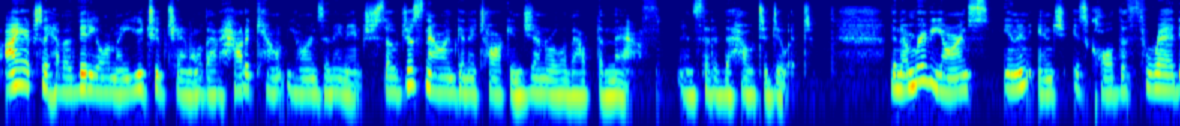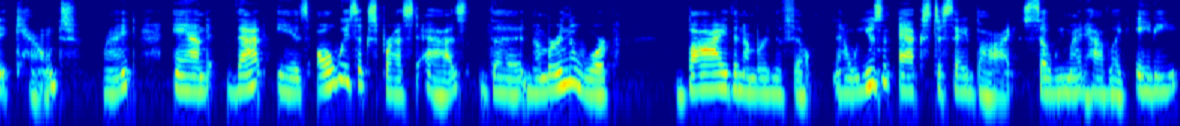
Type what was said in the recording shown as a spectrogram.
I actually have a video on my YouTube channel about how to count yarns in an inch. So just now I'm going to talk in general about the math instead of the how to do it. The number of yarns in an inch is called the thread count, right? And that is always expressed as the number in the warp by the number in the fill. Now we use an X to say by, so we might have like 80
